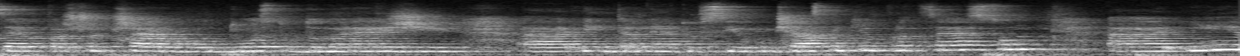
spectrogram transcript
Це в першу чергу доступ до мережі інтернету всіх учасників процесу. І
